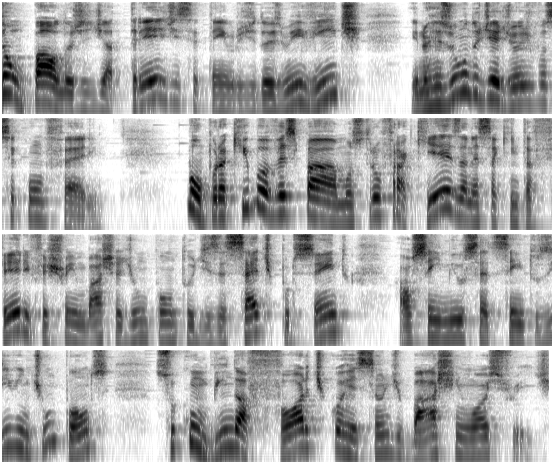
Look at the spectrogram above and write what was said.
São Paulo, hoje é dia 3 de setembro de 2020 e no resumo do dia de hoje você confere. Bom, por aqui o Bovespa mostrou fraqueza nessa quinta-feira e fechou em baixa de 1,17% aos 100.721 pontos, sucumbindo à forte correção de baixa em Wall Street.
